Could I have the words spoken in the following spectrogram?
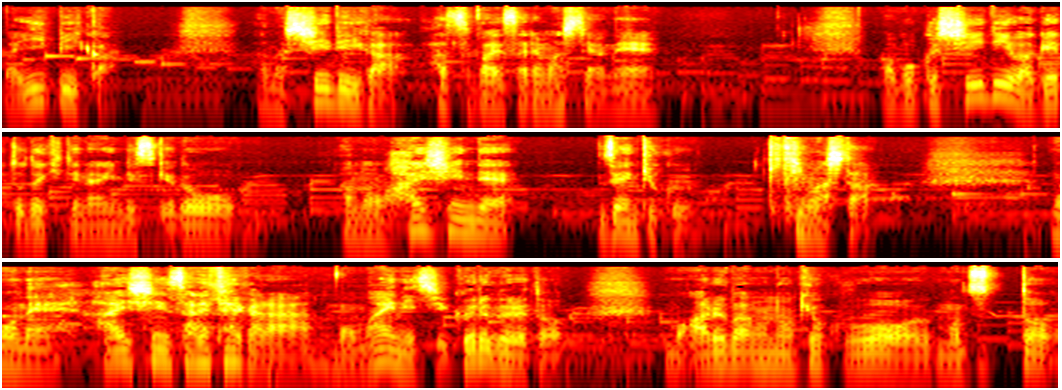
まあ、EP か。あの CD が発売されましたよね。まあ、僕 CD はゲットできてないんですけど、あの、配信で全曲聴きました。もうね、配信されてから、もう毎日ぐるぐると、もうアルバムの曲をもうずっと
